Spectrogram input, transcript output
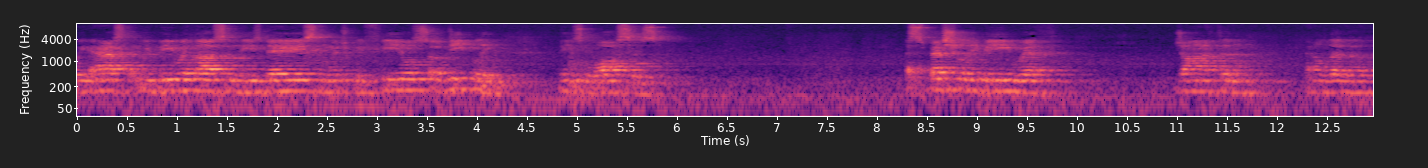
We ask that you be with us in these days in which we feel so deeply these losses. Especially be with Jonathan and Olivia,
